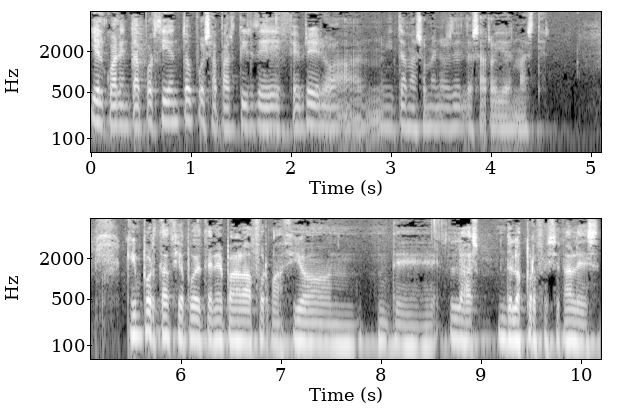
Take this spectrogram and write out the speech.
y el 40% pues a partir de febrero, a mitad más o menos del desarrollo del máster. ¿Qué importancia puede tener para la formación de, las, de los profesionales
